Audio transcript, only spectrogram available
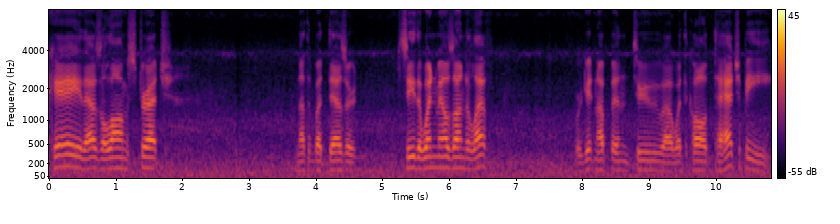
Okay, that was a long stretch. Nothing but desert. See the windmills on the left? We're getting up into uh, what they call Tehachapi.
